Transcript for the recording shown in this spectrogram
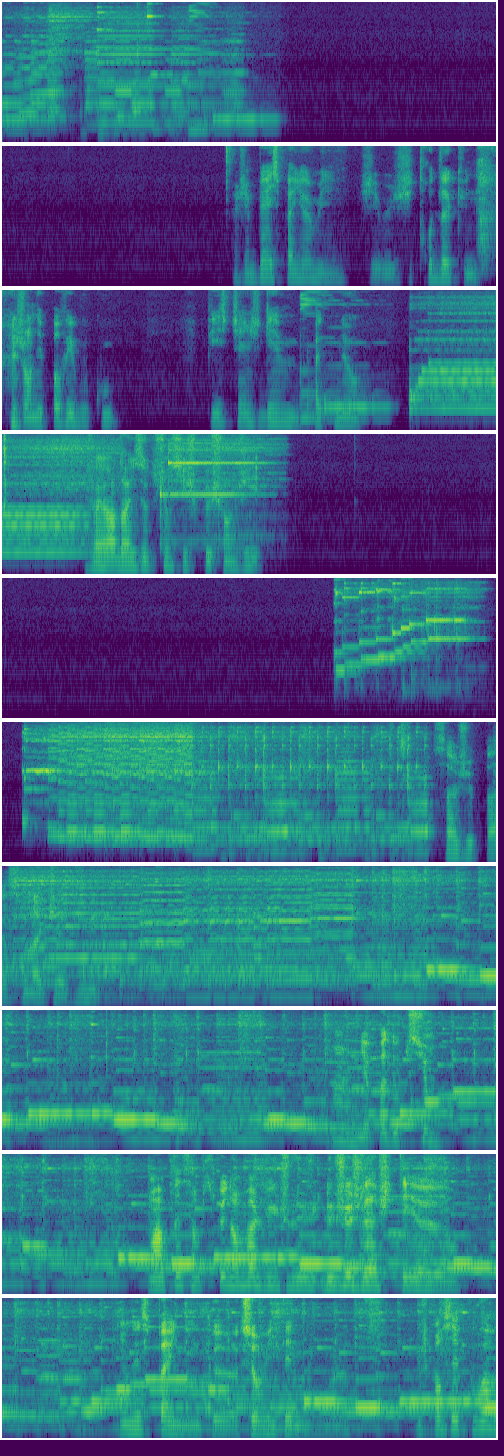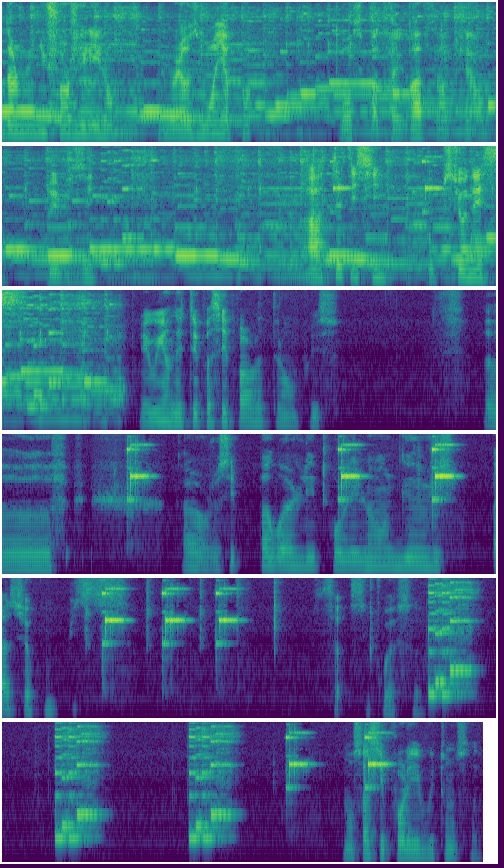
J'aime bien l'espagnol, mais j'ai trop de lacunes. J'en ai pas fait beaucoup. Please change game back now. Je vais voir dans les options si je peux changer. Ça, je passe, on l'a déjà vu. pas d'option. Bon, après, c'est un petit peu normal vu que le, jeu, je l'ai acheté euh, en Espagne, donc euh, sur Vinted. Je pensais pouvoir dans le menu changer les langues, mais malheureusement, il n'y a pas. Bon, c'est pas très grave, ça va me faire réviser. Ah, peut-être ici. Optionnes. Et oui, on était passé par là en plus. Euh... Alors, je sais pas où aller pour les langues. Je suis pas sûr qu'on puisse. Ça, c'est quoi ça? Non, ça, c'est pour les boutons, ça.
